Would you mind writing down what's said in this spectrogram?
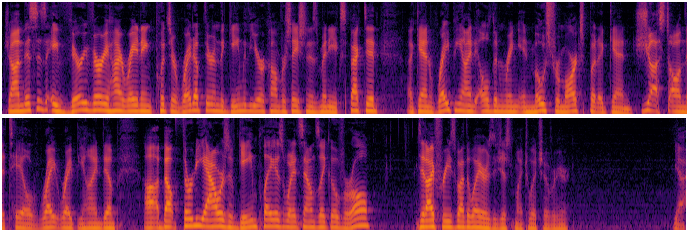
John, this is a very, very high rating, puts it right up there in the game of the year conversation as many expected. Again, right behind Elden Ring in most remarks, but again, just on the tail, right, right behind him. Uh, about 30 hours of gameplay is what it sounds like overall. Did I freeze, by the way, or is it just my Twitch over here? Yeah.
